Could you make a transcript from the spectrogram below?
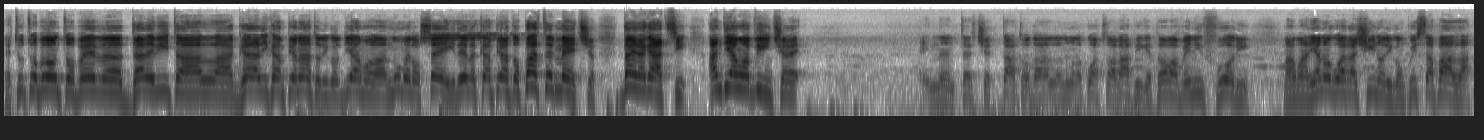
È tutto pronto per dare vita alla gara di campionato, ricordiamo la numero 6 del campionato. Parte il match. Dai ragazzi, andiamo a vincere. È intercettato dal numero 4 Arapi che prova a venire fuori, ma Mariano Guarracino riconquista palla.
